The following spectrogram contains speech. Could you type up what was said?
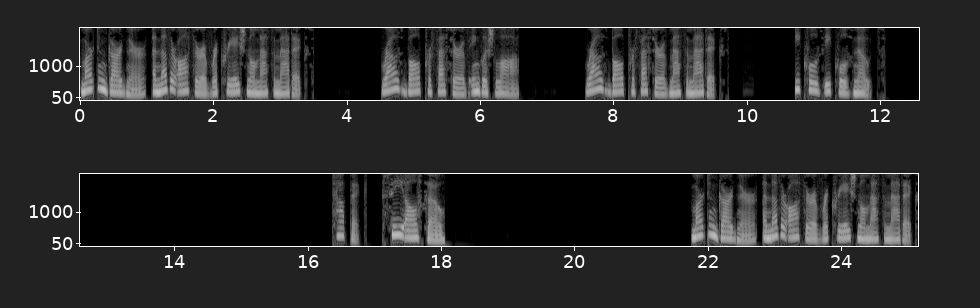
Martin Gardner, another author of recreational mathematics Rouse Ball Professor of English Law Rouse Ball Professor of Mathematics Notes See also Martin Gardner, another author of recreational mathematics.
